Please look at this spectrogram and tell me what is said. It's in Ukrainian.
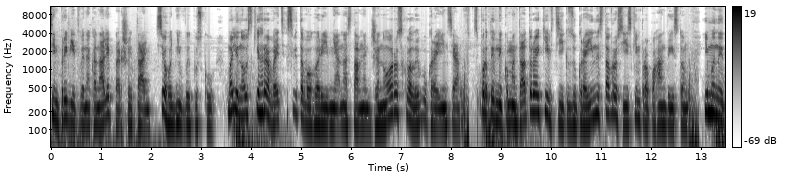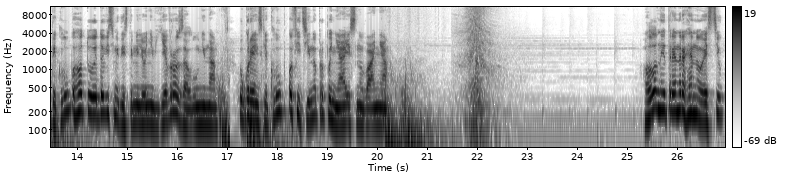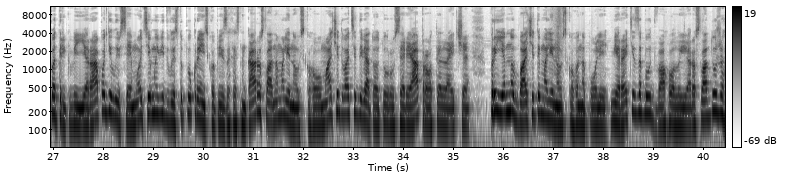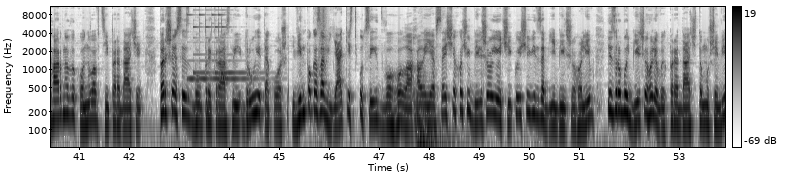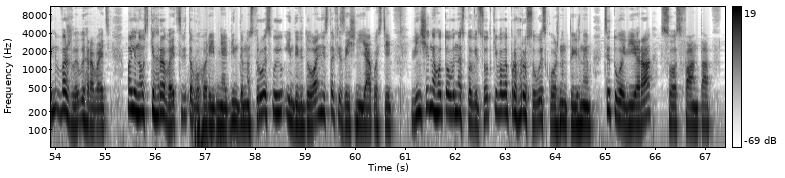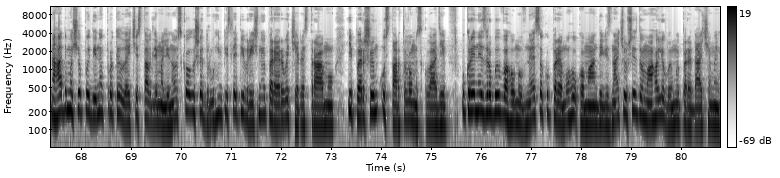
Всім привіт! Ви на каналі Перший Тайм. Сьогодні в випуску Маліновський гравець світового рівня. Наставник Джено розхвалив українця. Спортивний коментатор, який втік з України, став російським пропагандистом. Іменитий клуб готує до 80 мільйонів євро за Луніна. Український клуб офіційно припиняє існування. Головний тренер генуезців Патрік Вієра поділився емоціями від виступу українського півзахисника Руслана Маліновського у матчі 29-го туру серія проти Лечче. Приємно бачити Маліновського на полі. Міреті забив два голи. а Руслан дуже гарно виконував ці передачі. Перший асист був прекрасний, другий також. Він показав якість у цих двох голах, але я все ще хочу більшого і очікую, що він заб'є більше голів і зробить більше гольових передач, тому що він важливий гравець. Маліновський гравець світового рівня. Він демонструє свою індивідуальність та фізичні якості. Він ще не готовий на 100%, але прогресує з кожним тижнем. Цитує Вієра Сос Фанта. Нагадуємо, що поєдинок проти Лечі став для Маліновського лише другим після піврічної перерви через травму і першим у стартовому складі. Українець зробив вагомий внесок у перемогу команди, відзначившись двома гольовими передачами.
